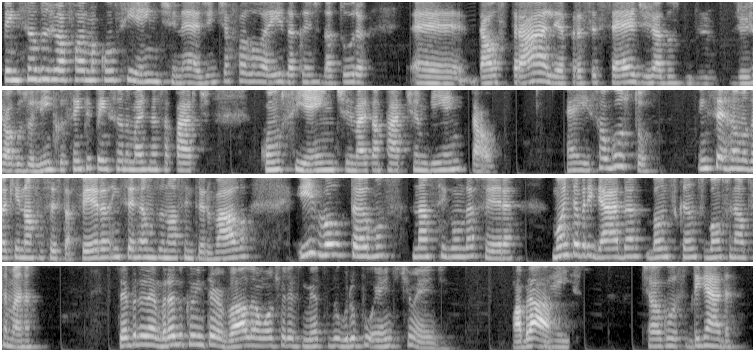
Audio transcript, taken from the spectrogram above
pensando de uma forma consciente, né? A gente já falou aí da candidatura é, da Austrália para ser sede já dos, de Jogos Olímpicos, sempre pensando mais nessa parte consciente, mais na parte ambiental. É isso, Augusto. Encerramos aqui nossa sexta-feira, encerramos o nosso intervalo e voltamos na segunda-feira. Muito obrigada, bom descanso, bom final de semana. Sempre lembrando que o intervalo é um oferecimento do grupo End to End. Um abraço. É. Tchau, Augusto. Obrigada.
